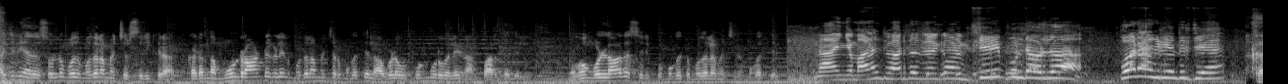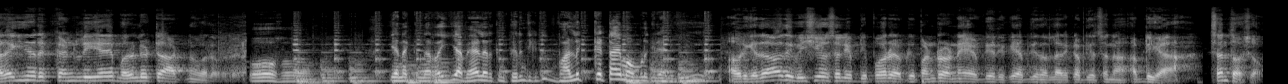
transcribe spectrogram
ரஜினி அதை சொல்லும்போது முதலமைச்சர் சிரிக்கிறார். கடந்த மூன்று ஆண்டுகளில் முதலமைச்சர் முகத்தில் அவ்வளவு புன்முறுவலை நான் பார்த்ததில்லை. முகங்கொள்ளாத சிரிப்பு முகத்து முதலமைச்சரின் முகத்தில். நான் இங்க மனசு வருத்தத்துல இருக்க உனக்கு சிரிப்பு எந்திரிச்சு. கலைஞர் கண்ணிலேயே மருளிட்டு ஆட்டினவர் அவரு. ஓஹோ. எனக்கு நிறைய வேலை இருக்குன்னு தெரிஞ்சுக்கிட்டு வலுக்கட்டாயமா முழுக்கிறேன் நீ. அவருக்கு ஏதாவது விஷயம் சொல்லி இப்படி போற இப்படி பண்றோன்னே எப்படி இருக்கு? எப்படி நல்லா இருக்கு? அப்படின்னு சொன்னா? அப்படியா? சந்தோஷம்.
